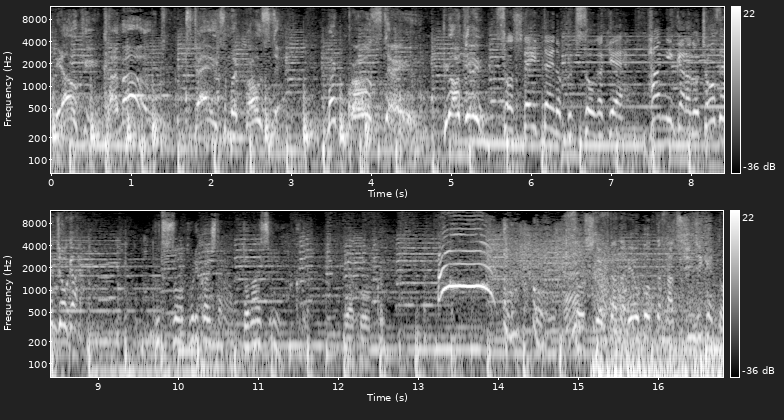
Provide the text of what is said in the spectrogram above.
Hiroki, come out! Today's my birthday! My birthday! そして一体の仏像が消え犯人からの挑戦状が。仏像を取り返したらどないするんやヤコウ君そして再び起こった殺人事件と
